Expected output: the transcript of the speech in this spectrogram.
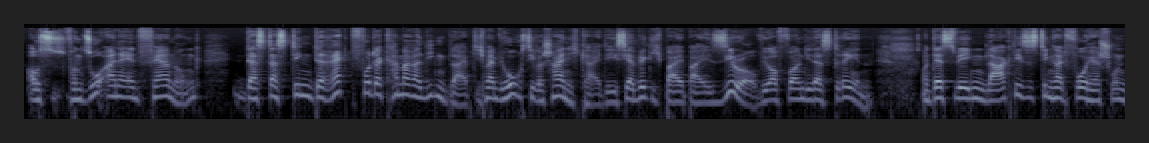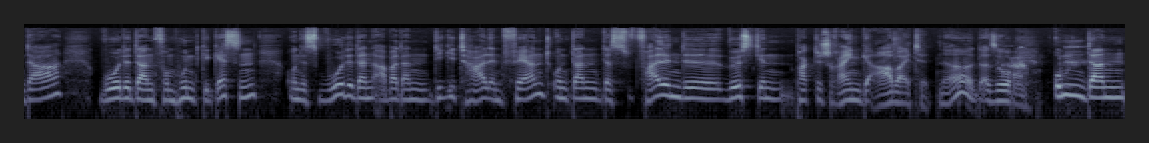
aus, von so einer Entfernung, dass das Ding direkt vor der Kamera liegen bleibt. Ich meine, wie hoch ist die Wahrscheinlichkeit? Die ist ja wirklich bei, bei Zero. Wie oft wollen die das drehen? Und deswegen lag dieses Ding halt vorher schon da, wurde dann vom Hund gegessen und es wurde dann aber dann digital entfernt und dann das fallende Würstchen praktisch reingearbeitet. Ne? Also um dann,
